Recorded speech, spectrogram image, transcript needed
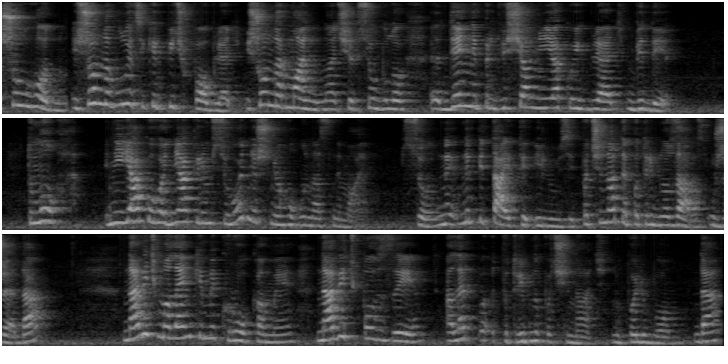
що угодно. Ішов на вулиці, кирпіч впав, блядь. Ішов нормально, наче все було. е, День не предвіщав ніякої, блядь, біди. Тому ніякого дня, крім сьогоднішнього, у нас немає. Все, не, не питайте ілюзій. Починати потрібно зараз, уже, да? Навіть маленькими кроками, навіть повзи, але потрібно починати, ну, по-любому. Да?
